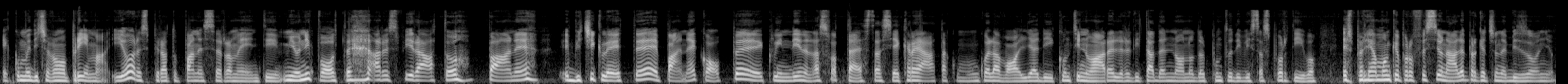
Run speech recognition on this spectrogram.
e come dicevamo prima, io ho respirato pane e serramenti, mio nipote ha respirato pane e biciclette e pane e coppe e quindi nella sua testa si è creata comunque la voglia di continuare l'eredità del nonno dal punto di vista sportivo. E speriamo anche professionale perché ce n'è bisogno.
